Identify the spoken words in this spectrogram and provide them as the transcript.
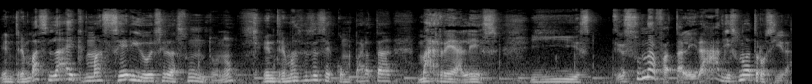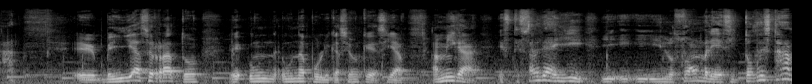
entre más like, más serio es el asunto, ¿no? Entre más veces se comparta, más real es. Y es, es una fatalidad y es una atrocidad. Eh, veía hace rato eh, una publicación que decía, amiga, este, sal de ahí y, los hombres y toda esta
